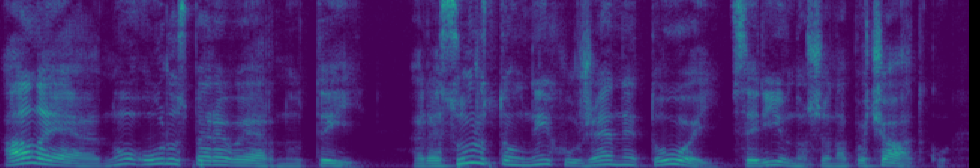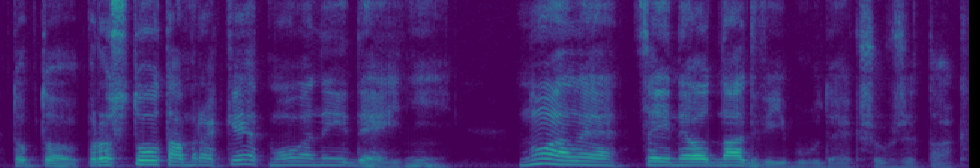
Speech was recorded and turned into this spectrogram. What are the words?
Але ну, урус перевернутий. Ресурс то в них уже не той, все рівно, що на початку. Тобто про 100 там ракет мова не йде, ні. Ну, але це й не одна-дві буде, якщо вже так.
